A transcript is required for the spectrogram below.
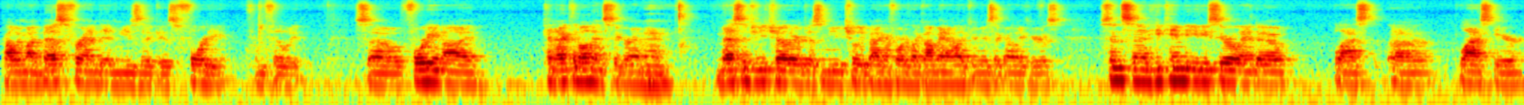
probably my best friend in music is Forty from Philly. So Forty and I connected on Instagram, Mm. messaged each other just mutually back and forth like, oh man, I like your music, I like yours. Since then, he came to EDC Orlando last uh, last year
